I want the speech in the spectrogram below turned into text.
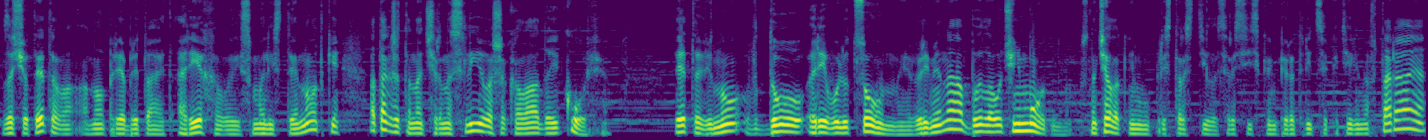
За счет этого оно приобретает ореховые и смолистые нотки, а также тона чернослива, шоколада и кофе – это вино в дореволюционные времена было очень модным. Сначала к нему пристрастилась российская императрица Екатерина II,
